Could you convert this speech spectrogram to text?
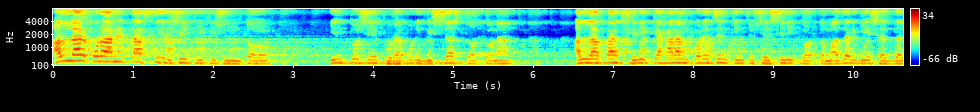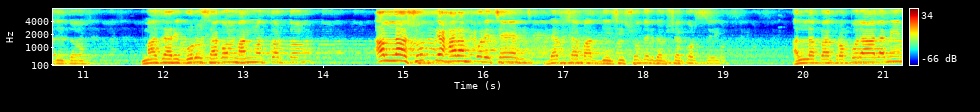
আল্লাহর কোরআনের তাফসির সে ঠিকই শুনত। কিন্তু সে পুরাপুরি বিশ্বাস করত না। আল্লাহ পাক শিরিককে হারাম করেছেন, কিন্তু সে শিরিক করত। মাজার গিয়ে সেজদা দিত। মাজারে গরু, ছাগল মান্নত করত। আল্লাহ সুদকে হারাম করেছেন। ব্যবসা বাদ দিয়ে সে সুদের ব্যবসা করছে। আল্লাহ পাক রব্বুল আলামিন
